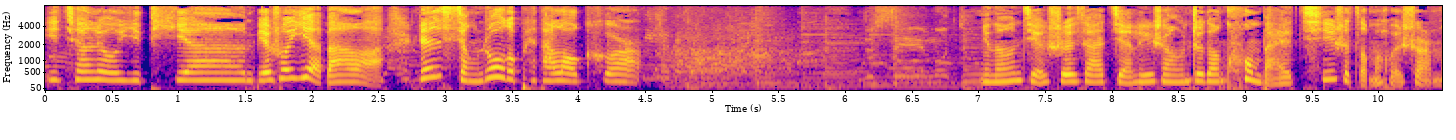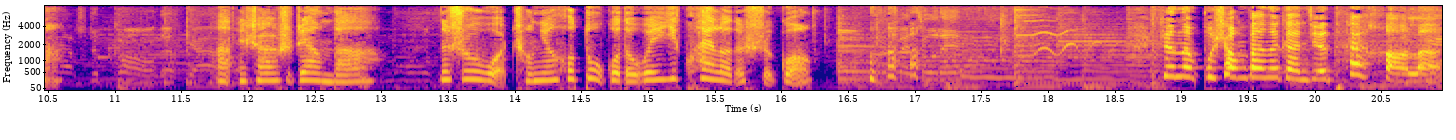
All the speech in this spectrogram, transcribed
一千六一天，别说夜班了，人醒着都陪他唠嗑。你能解释一下简历上这段空白期是怎么回事吗？啊，HR 是这样的，那是我成年后度过的唯一快乐的时光。真的不上班的感觉太好了，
